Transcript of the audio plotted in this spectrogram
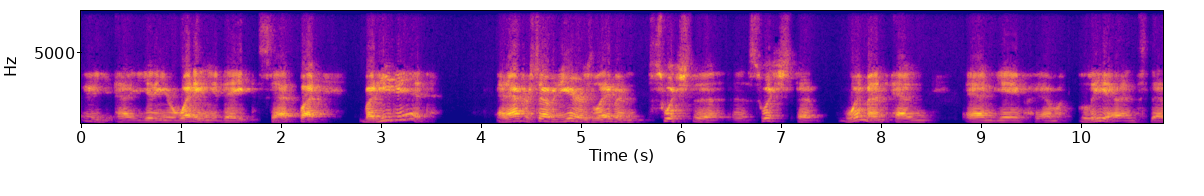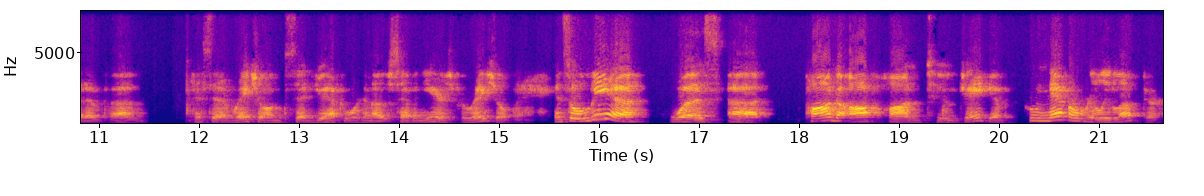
getting your wedding date set, but but he did. And after seven years, Laban switched the uh, switched the women and and gave him Leah instead of um, instead of Rachel, and said you have to work another seven years for Rachel. And so Leah was uh, pawned off onto Jacob, who never really loved her.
